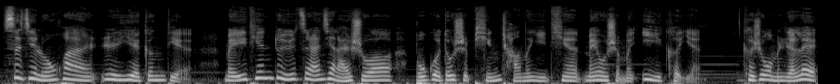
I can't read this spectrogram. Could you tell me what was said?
四季轮换，日夜更迭，每一天对于自然界来说，不过都是平常的一天，没有什么意义可言。可是我们人类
